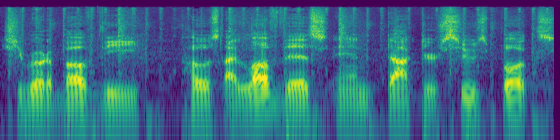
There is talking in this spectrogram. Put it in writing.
She wrote above the post, I love this, and Dr. Seuss books.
